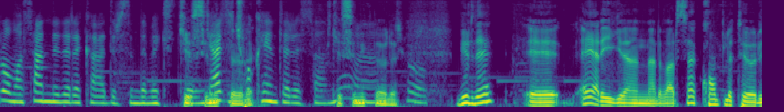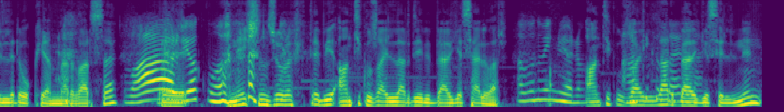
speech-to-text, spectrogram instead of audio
Roma sen nelere kadirsin demek istiyorum. Kesinlikle Gerçi öyle. çok enteresan. Kesinlikle öyle. Çok. Bir de e, eğer ilgilenenler varsa, komple teorileri okuyanlar varsa Var e, yok mu? National Geographic'te bir Antik Uzaylılar diye bir belgesel var. Ha, bunu bilmiyorum. Antik Uzaylılar Uzaylılar. belgeselinin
